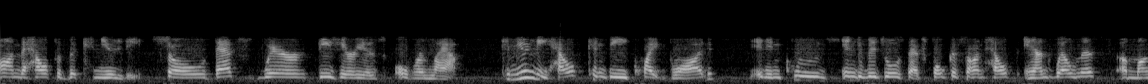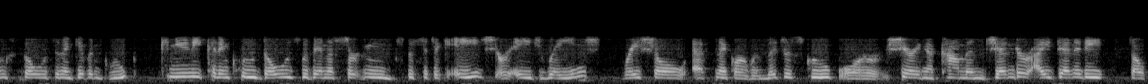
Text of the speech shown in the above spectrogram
on the health of the community. So that's where these areas overlap. Community health can be quite broad. It includes individuals that focus on health and wellness amongst those in a given group. Community can include those within a certain specific age or age range, racial, ethnic, or religious group, or sharing a common gender identity. So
